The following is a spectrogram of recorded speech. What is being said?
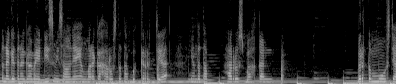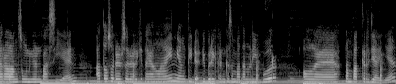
tenaga-tenaga medis misalnya yang mereka harus tetap bekerja, yang tetap harus bahkan bertemu secara langsung dengan pasien, atau saudara-saudara kita yang lain yang tidak diberikan kesempatan libur oleh tempat kerjanya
